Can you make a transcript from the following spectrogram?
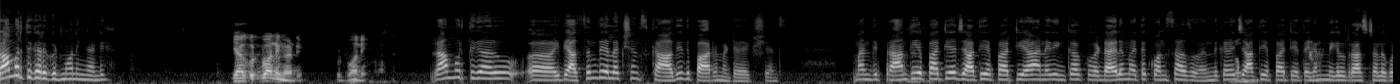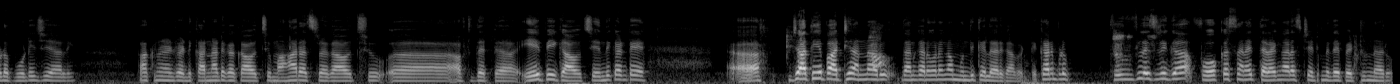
రామూర్తి గారు గుడ్ మార్నింగ్ అండి. యా గుడ్ మార్నింగ్ అండి. గుడ్ మార్నింగ్ రామూర్తి గారు ఇది అసెంబ్లీ ఎలక్షన్స్ కాదు ఇది పార్లమెంట్ ఎలక్షన్స్. మనది ప్రాంతీయ పార్టీయా జాతీయ పార్టీయా అనేది ఇంకా ఒక డైలమ్ అయితే కొనసాగుతుంది. ఎందుకంటే జాతీయ పార్టీ అయితే కనుక మిగిలిన రాష్ట్రాల్లో కూడా పోటీ చేయాలి. పక్కన ఉన్నటువంటి కర్ణాటక కావచ్చు మహారాష్ట్ర కావచ్చు ఆఫ్టర్ దట్ ఏపీ కావచ్చు. ఎందుకంటే జాతీయ పార్టీ అన్నారు దానికి అనుగుణంగా ముందుకెళ్ళారు కాబట్టి. కానీ ఇప్పుడు ఫుల్ ఫ్లెజ్డ్గా ఫోకస్ అనేది తెలంగాణ స్టేట్ మీదే పెట్టున్నారు.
